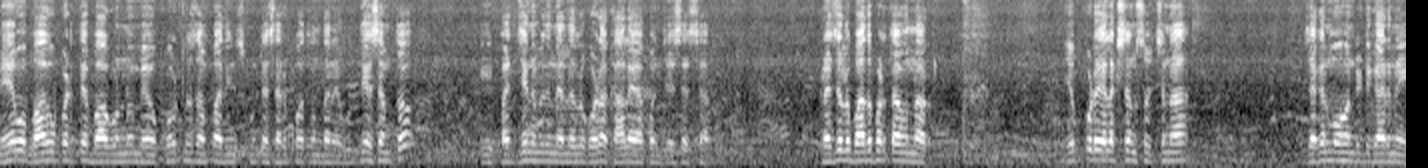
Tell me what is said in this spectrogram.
మేము బాగుపడితే బాగుండు మేము కోట్లు సంపాదించుకుంటే సరిపోతుందనే ఉద్దేశంతో ఈ పద్దెనిమిది నెలలు కూడా కాలయాపన చేసేసారు ప్రజలు బాధపడతా ఉన్నారు. ఎప్పుడు ఎలక్షన్స్ వచ్చినా జగన్మోహన్ రెడ్డి గారిని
